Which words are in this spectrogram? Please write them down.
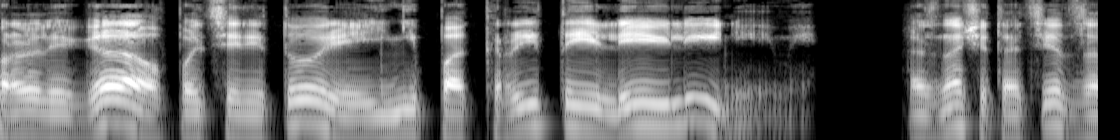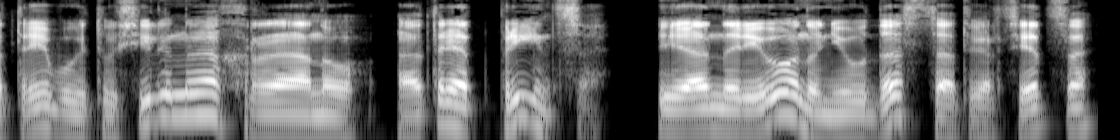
пролегал по территории, не покрытой лей-линиями. А значит, отец затребует усиленную охрану, отряд принца, и Анариону не удастся отвертеться.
